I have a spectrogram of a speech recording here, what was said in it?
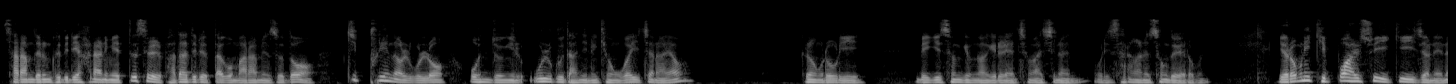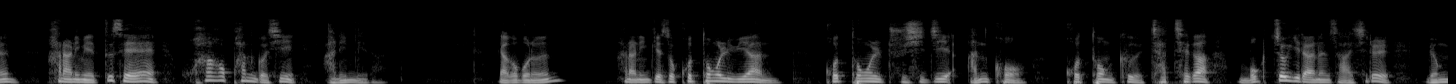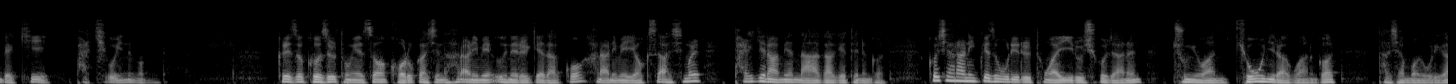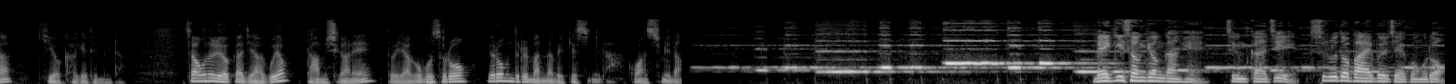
사람들은 그들이 하나님의 뜻을 받아들였다고 말하면서도 찌푸린 얼굴로 온종일 울고 다니는 경우가 있잖아요. 그러므로 우리 매기 성경 강의를 애청하시는 우리 사랑하는 성도 여러분, 여러분이 기뻐할 수 있기 이전에는 하나님의 뜻에 화합한 것이 아닙니다. 야고보는 하나님께서 고통을 위한 고통을 주시지 않고 고통 그 자체가 목적이라는 사실을 명백히 밝히고 있는 겁니다. 그래서 그것을 통해서 거룩하신 하나님의 은혜를 깨닫고 하나님의 역사하심을 발견하며 나아가게 되는 것. 그것이 하나님께서 우리를 통하여 이루시고자 하는 중요한 교훈이라고 하는 것 다시 한번 우리가 기억하게 됩니다. 자, 오늘 여기까지 하고요. 다음 시간에 또 야고보서로 여러분들을 만나 뵙겠습니다. 고맙습니다. 매기 성경 강해 지금까지 Thru the Bible 제공으로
